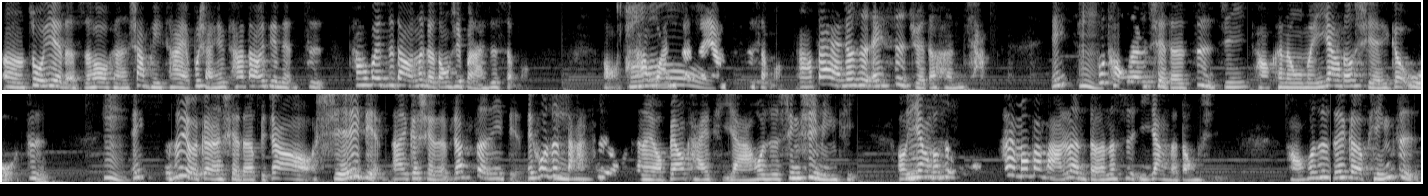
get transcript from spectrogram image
嗯、呃、作业的时候，可能橡皮擦也不小心擦到一点点字，他会不会知道那个东西本来是什么？哦，它完整的样子是什么？哦、然后再来就是哎，视觉的很长，哎，嗯，不同人写的字迹，好，可能我们一样都写一个我字，嗯，哎，可是有一个人写的比较斜一点，那一个写的比较正一点，哎，或是打字，我们可能有标楷体啊，或是新细明体。哦，一样都是我，他有没有办法认得那是一样的东西？好，或是这个瓶子，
